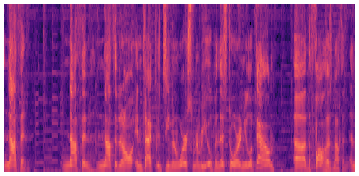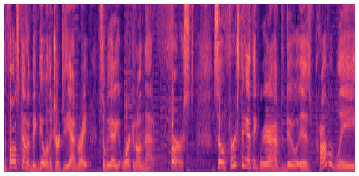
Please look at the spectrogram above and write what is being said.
nothing, nothing, nothing at all. In fact, it's even worse whenever you open this door and you look down. Uh, the fall has nothing, and the fall's kind of a big deal in the Church of the End, right? So we got to get working on that first. So first thing I think we're gonna have to do is probably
